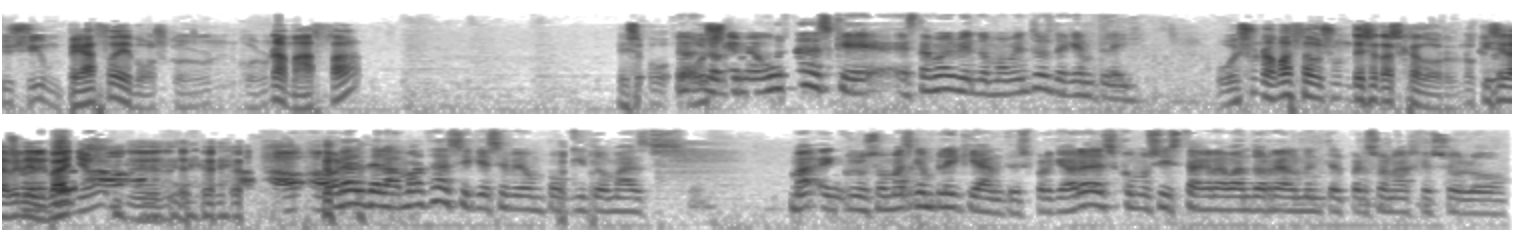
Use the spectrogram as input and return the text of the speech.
Sí, sí, un pedazo de boss con, un- con una maza. Es- o, Lo, o lo es, que me gusta es que estamos viendo momentos de gameplay. o es una maza o es un desatascador. No quisiera ver el baño. Ahora el de la maza sí que se ve un poquito más, ma- incluso más gameplay que antes, porque ahora es como si está grabando realmente el personaje solo.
